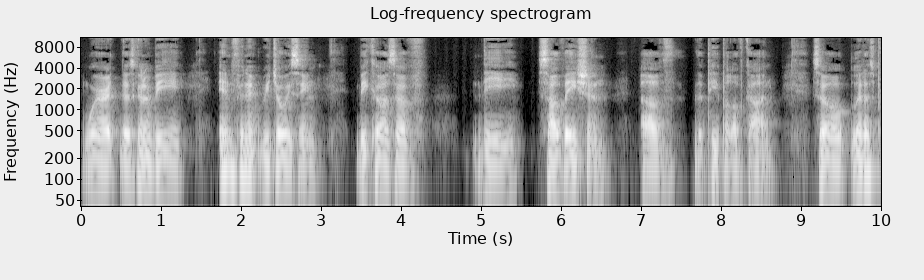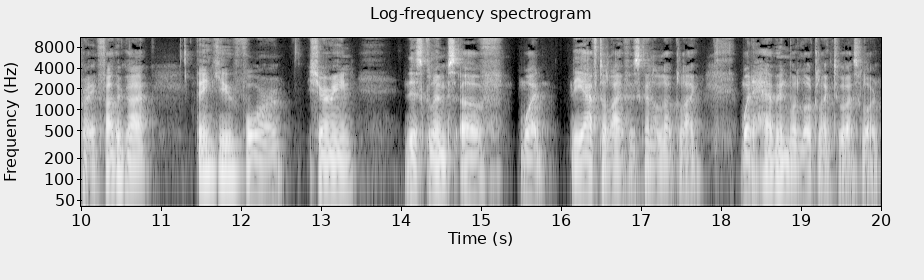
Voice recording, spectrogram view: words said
where there's going to be infinite rejoicing because of the salvation of the people of God. So let us pray. Father God, Thank you for sharing this glimpse of what the afterlife is going to look like, what heaven will look like to us, Lord.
